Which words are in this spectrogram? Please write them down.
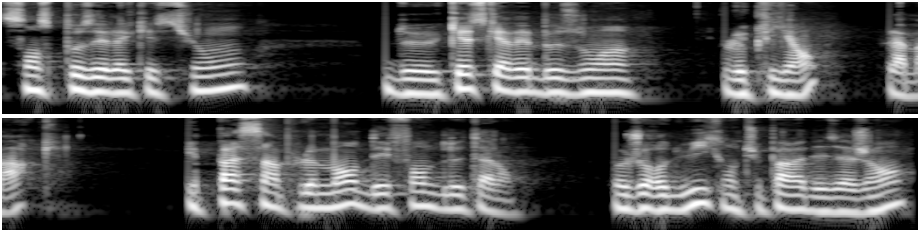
sans se poser la question de qu'est-ce qu'avait besoin le client, la marque, et pas simplement défendre le talent. Aujourd'hui, quand tu parles à des agents,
